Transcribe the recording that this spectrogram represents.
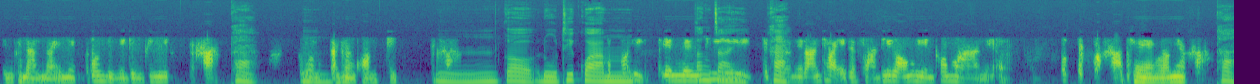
เป็นขนาดไหนเนี่ยก็ต้องอยู่ในดุลพินิจนะคะค่ะกระบวนการทางความผิดอืมก็ดูที่ความแล้วก็อีกประเด็นหนึ่งตั้งใจที่จะเจค่ะอในร้านขายเอกสารที่ร้องเรียนเข้ามาเนี่ยก็จากราคาแพงแล้วเนี่ยค่ะค่ะ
